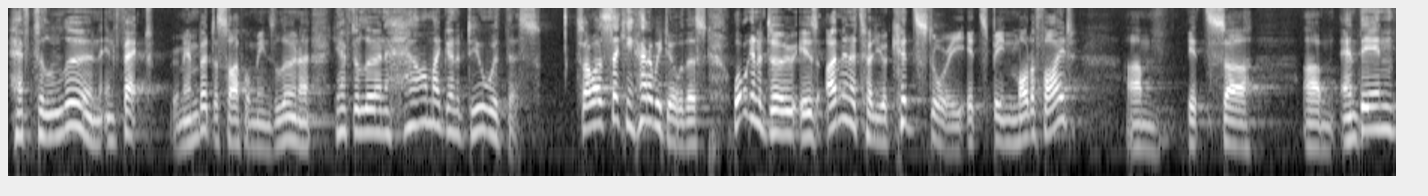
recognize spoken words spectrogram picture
have to learn. In fact, remember, disciple means learner. You have to learn how am I going to deal with this? So I was thinking, how do we deal with this? What we're going to do is I'm going to tell you a kid's story. It's been modified. Um, it's, uh, um, and then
